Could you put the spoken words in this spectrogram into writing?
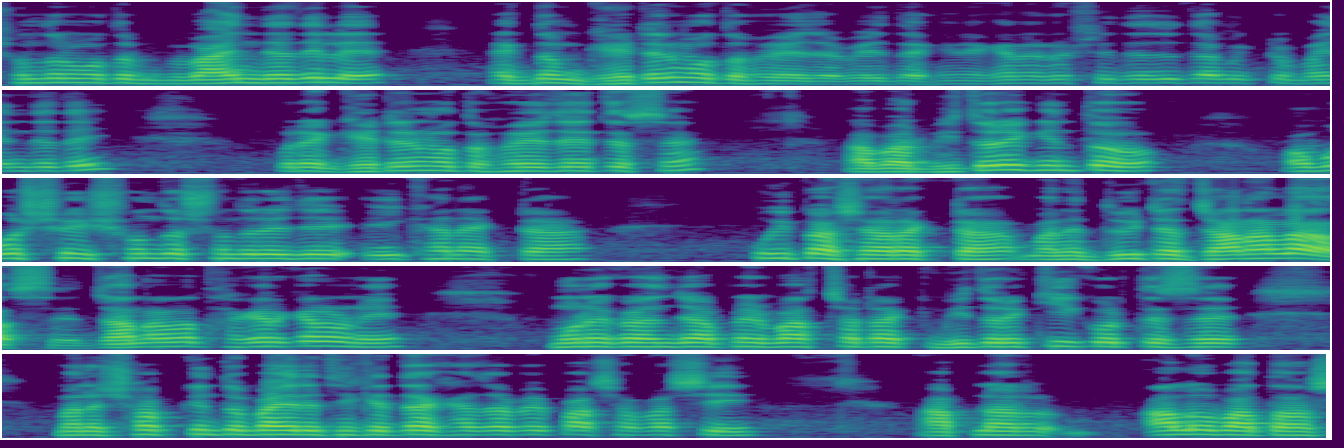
সুন্দর মতো বাইন্ধে দিলে একদম ঘেটের মতো হয়ে যাবে। দেখেন, এখানে রশি দিয়ে যদি আমি একটু বাইন্ধে দিই, পুরো ঘেটের মতো হয়ে যাইতেছে। আবার ভিতরে কিন্তু অবশ্যই সুন্দর সুন্দর এই যে এইখানে একটা, ওই পাশে আর একটা মানে দুইটা জানালা আছে। জানালা থাকার কারণে মনে করেন যে আপনার বাচ্চাটা ভিতরে কি করতেছে মানে সব কিন্তু বাইরে থেকে দেখা যাবে। পাশাপাশি আপনার আলো বাতাস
